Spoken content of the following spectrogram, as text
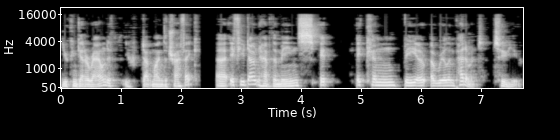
You can get around if you don't mind the traffic. Uh, if you don't have the means, it it can be a, a real impediment to you,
